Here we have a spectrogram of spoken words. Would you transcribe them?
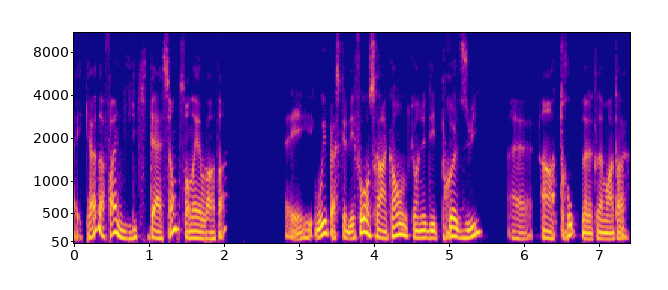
être capable de faire une liquidation de son inventaire. Oui, parce que des fois, on se rend compte qu'on a des produits euh, en trop dans notre inventaire.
